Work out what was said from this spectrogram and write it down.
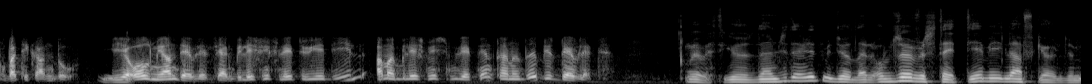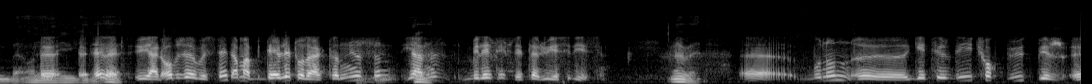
Vatikan bu. Üye olmayan devlet yani Birleşmiş Milletler üye değil ama Birleşmiş Milletler'in tanıdığı bir devlet. Evet, gözlemci devlet mi diyorlar? Observer state diye bir laf gördüm ben onunla Ee, ilgili. evet, yani observer state ama bir devlet olarak tanınıyorsun yalnız Birleşmiş Milletler üyesi değilsin. Evet. Ee, bunun e, getirdiği çok büyük bir e,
